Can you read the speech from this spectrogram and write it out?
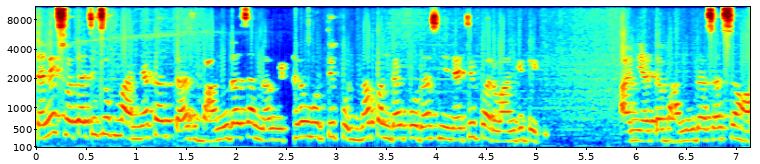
त्याने स्वतःची चूक मान्य करताच भानुदासांना विठ्ठल मूर्ती पुन्हा पंढरपुरास नेण्याची परवानगी दिली. आणि आता भानुदासासह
